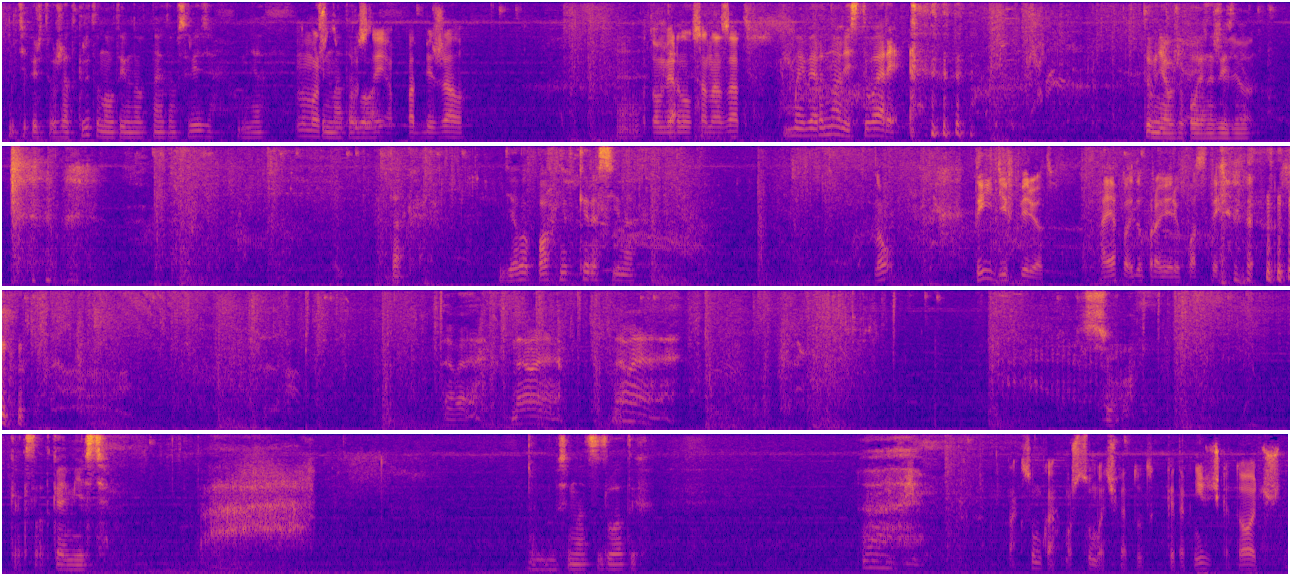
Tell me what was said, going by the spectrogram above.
Ну, теперь-то уже открыто, но вот именно вот на этом срезе у меня... Ну, может, Темнота просто была. я подбежал, а, потом вернулся назад. Мы вернулись, твари! Ты у меня уже половина жизни Так. Дело пахнет керосина. Ну, ты иди вперед, а я пойду проверю посты. Давай, давай, давай. Хорошо. Как сладкая месть. Блин, 18 золотых. Так, сумка, может сумочка, тут какая-то книжечка, точно.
